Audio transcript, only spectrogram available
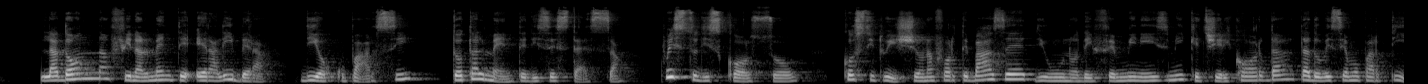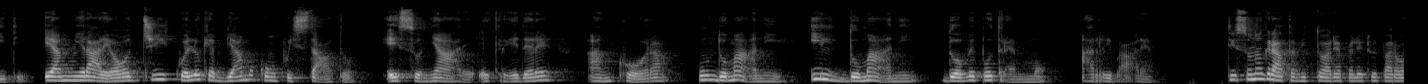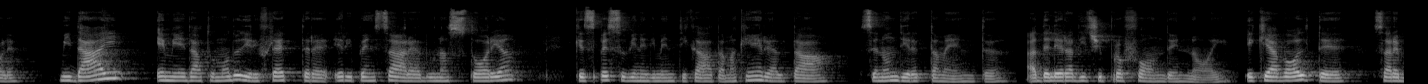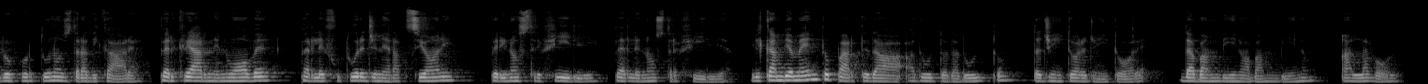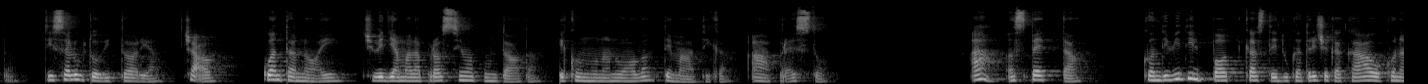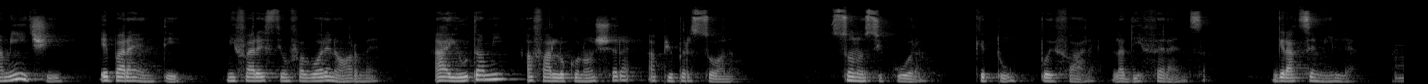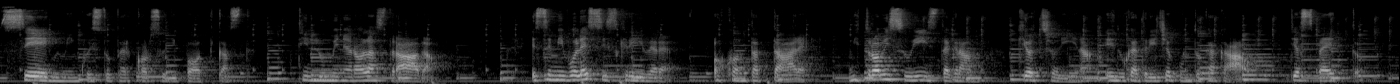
La donna finalmente era libera di occuparsi totalmente di se stessa. Questo discorso costituisce una forte base di uno dei femminismi che ci ricorda da dove siamo partiti e ammirare oggi quello che abbiamo conquistato e sognare e credere ancora un domani, il domani, dove potremmo arrivare. Ti sono grata, Vittoria, per le tue parole. Mi dai e mi hai dato modo di riflettere e ripensare ad una storia che spesso viene dimenticata, ma che in realtà, se non direttamente, ha delle radici profonde in noi e che a volte sarebbe opportuno sradicare per crearne nuove per le future generazioni per i nostri figli, per le nostre figlie. Il cambiamento parte da adulto ad adulto, da genitore a genitore, da bambino a bambino, alla volta. Ti saluto Vittoria, ciao! Quanto a noi, ci vediamo alla prossima puntata e con una nuova tematica. A presto! Ah, aspetta! Condividi il podcast Educatrice Cacao con amici e parenti. Mi faresti un favore enorme. Aiutami a farlo conoscere a più persone. Sono sicura che tu puoi fare la differenza. Grazie mille. Seguimi in questo percorso di podcast, ti illuminerò la strada. E se mi volessi scrivere o contattare, mi trovi su Instagram chiocciolina educatrice.cacao. Ti aspetto!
